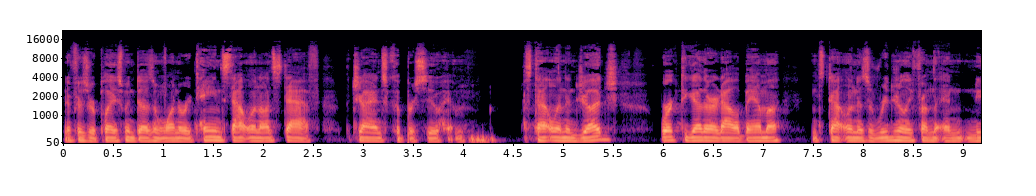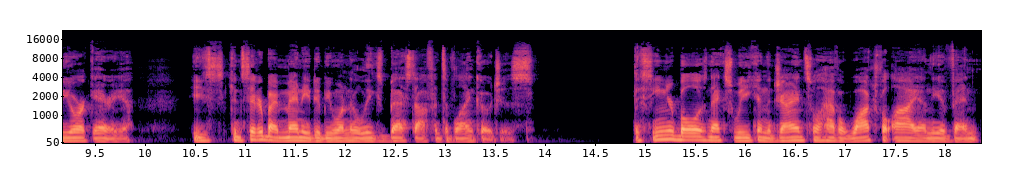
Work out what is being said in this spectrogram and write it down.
if his replacement doesn't want to retain Stoutland on staff, the Giants could pursue him. Stoutland and Judge worked together at Alabama, and Stoutland is originally from the New York area. He's considered by many to be one of the league's best offensive line coaches. The Senior Bowl is next week, and the Giants will have a watchful eye on the event,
